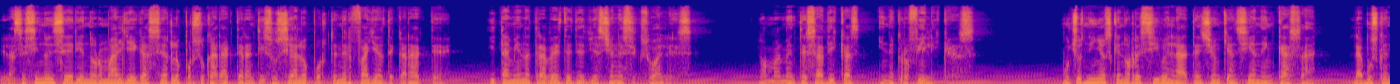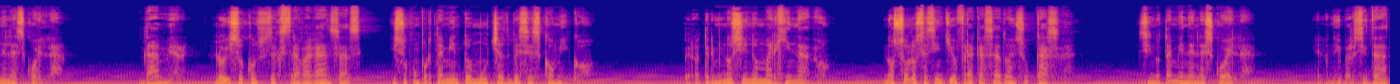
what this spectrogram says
el asesino en serie normal llega a serlo por su carácter antisocial o por tener fallas de carácter, y también a través de desviaciones sexuales, normalmente sádicas y necrofílicas. Muchos niños que no reciben la atención que ansían en casa la buscan en la escuela. Dahmer lo hizo con sus extravaganzas y su comportamiento muchas veces cómico, pero terminó siendo marginado. No solo se sintió fracasado en su casa, sino también en la escuela, en la universidad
